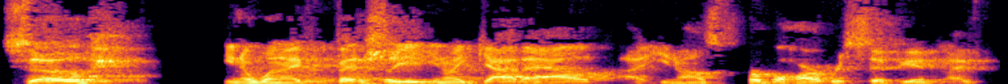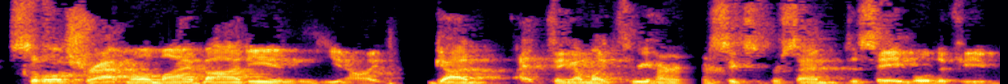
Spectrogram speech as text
So, you know, when I eventually, you know, I got out, I, you know, I was a Purple Heart recipient. I saw shrapnel in my body and, you know, I got, I think I'm like 360% disabled if you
